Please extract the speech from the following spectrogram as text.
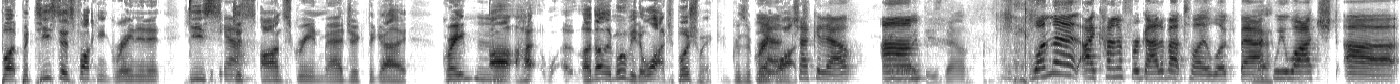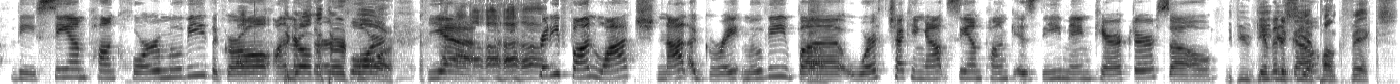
But Batista's fucking great in it. He's Yeah. just on screen magic. The guy, great. Mhm. Uh, hi, another movie to watch, Bushwick, was a great yeah, watch. check it out. I'm Um, write these down. One that I kind of forgot about till I looked back. Yeah. We watched uh, the CM Punk horror movie, The Girl on the the girl Third, on the third floor. floor. Yeah, pretty fun watch. Not a great movie, but worth checking out. CM Punk is the main character, so if you Give need it your a go. CM Punk fix,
